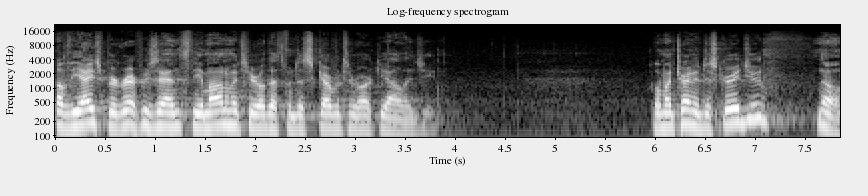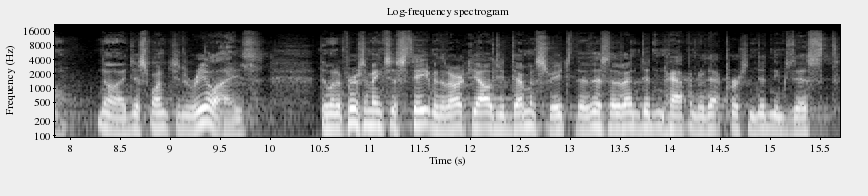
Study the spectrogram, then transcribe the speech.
of the iceberg represents the amount of material that's been discovered through archaeology. Well, am I trying to discourage you? No, no, I just want you to realize that when a person makes a statement that archaeology demonstrates that this event didn't happen or that person didn't exist,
